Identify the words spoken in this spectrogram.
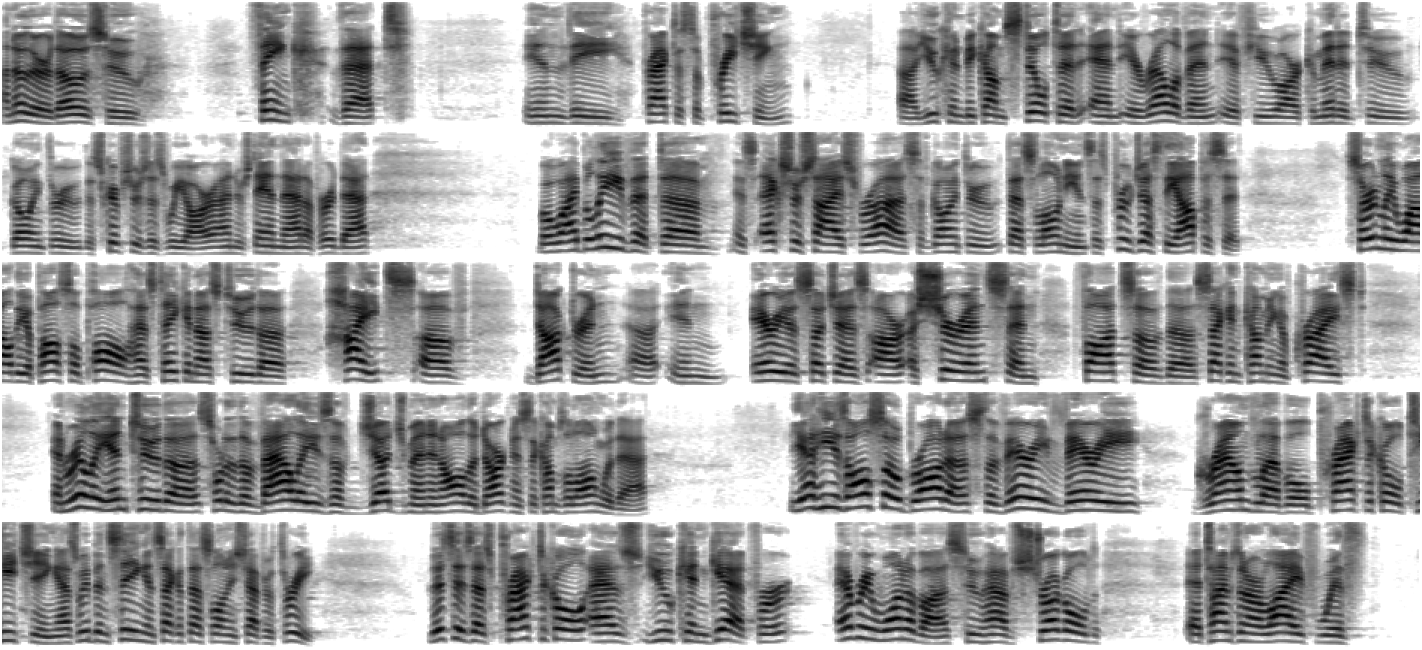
I know there are those who think that in the practice of preaching, uh, you can become stilted and irrelevant if you are committed to going through the scriptures as we are. I understand that. I've heard that. But I believe that uh, this exercise for us of going through Thessalonians has proved just the opposite. Certainly, while the Apostle Paul has taken us to the heights of doctrine uh, in areas such as our assurance and thoughts of the second coming of Christ, and really into the sort of the valleys of judgment and all the darkness that comes along with that. Yet he has also brought us the very, very ground level practical teaching as we've been seeing in 2 Thessalonians chapter 3. This is as practical as you can get for every one of us who have struggled at times in our life with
